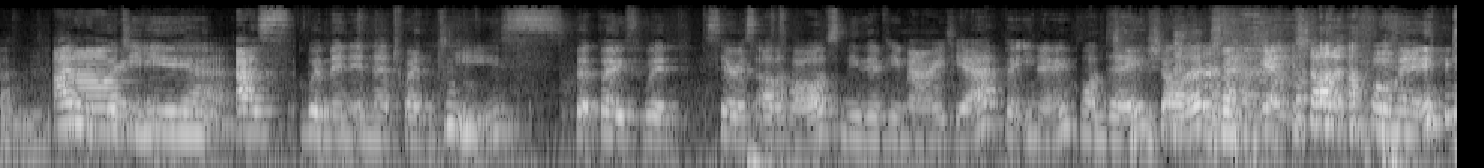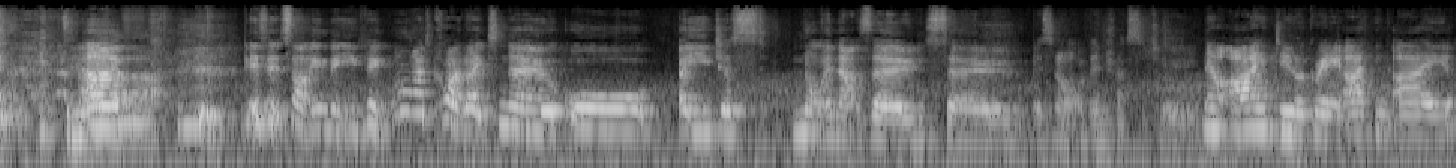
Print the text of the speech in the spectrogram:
Mm. Would How do you, yeah. as women in their twenties, but both with serious other halves, neither of you married yet, but you know, one day, Charlotte. yeah, Charlotte before me. Um, is it something that you think, oh, I'd quite like to know, or are you just not in that zone, so it's not of interest at all? Now, I do agree. I think I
